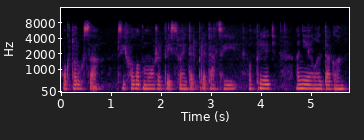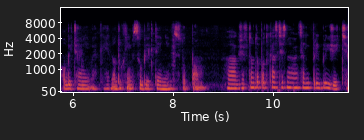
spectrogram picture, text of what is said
o ktorú sa psycholog môže pri svojej interpretácii oprieť a nie len tak len obyčajným jednoduchým subjektívnym vstupom. Takže v tomto podcaste sme vám chceli priblížiť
